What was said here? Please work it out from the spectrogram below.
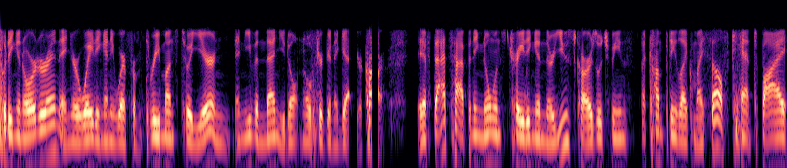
putting an order in and you're waiting anywhere from 3 months to a year and and even then you don't know if you're going to get your car. If that's happening, no one's trading in their used cars, which means a company like myself can't buy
